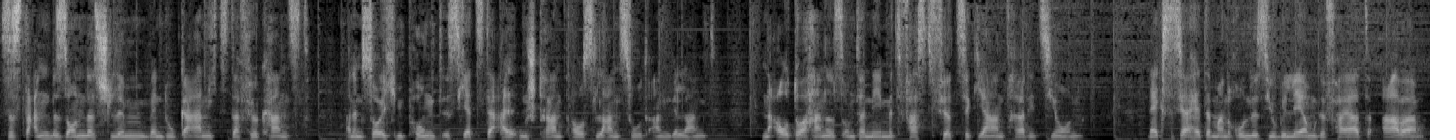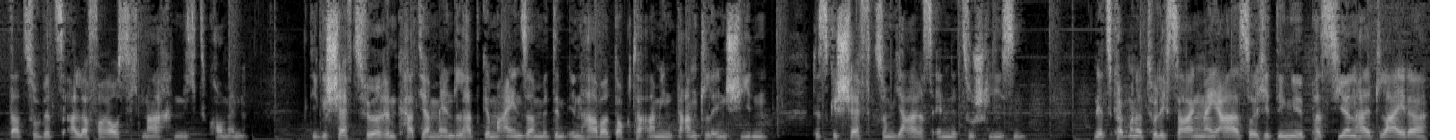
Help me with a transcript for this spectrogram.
Es ist dann besonders schlimm, wenn du gar nichts dafür kannst. An einem solchen Punkt ist jetzt der Alpenstrand aus Landshut angelangt. Ein Outdoor-Handelsunternehmen mit fast 40 Jahren Tradition. Nächstes Jahr hätte man rundes Jubiläum gefeiert, aber dazu wird es aller Voraussicht nach nicht kommen. Die Geschäftsführerin Katja Mendel hat gemeinsam mit dem Inhaber Dr. Armin Dantel entschieden, das Geschäft zum Jahresende zu schließen. Und jetzt könnte man natürlich sagen, na ja, solche Dinge passieren halt leider,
